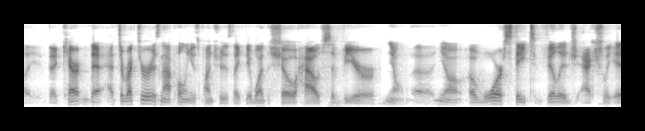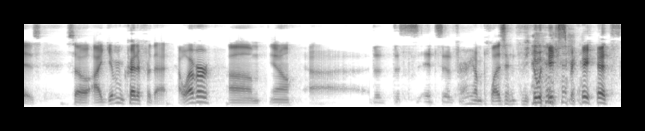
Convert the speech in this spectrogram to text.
like, the char- the director is not pulling his punches. Like they want to show how severe you know uh, you know a war state village actually is. So I give him credit for that. However, um, you know, uh, the, this it's a very unpleasant viewing experience.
